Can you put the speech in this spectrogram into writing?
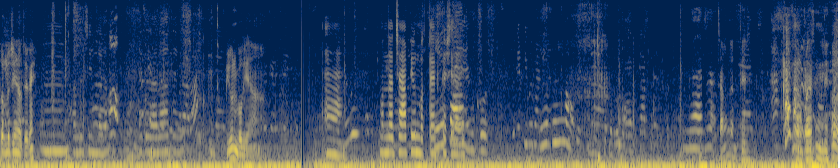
कलर चेंज होते काय? कलर चेंज झाला. पिऊन बघूया. मंदा चहा पिऊन बघतायत कसे झाले. चांगलं लागते काय सरप्राईजिंगली काय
